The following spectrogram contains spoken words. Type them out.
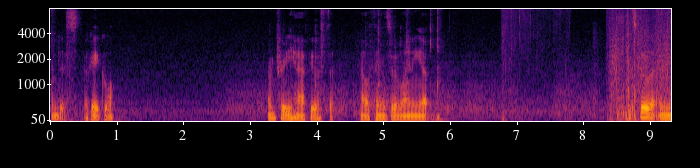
And this. Okay, cool. I'm pretty happy with the, how things are lining up. Let's go and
